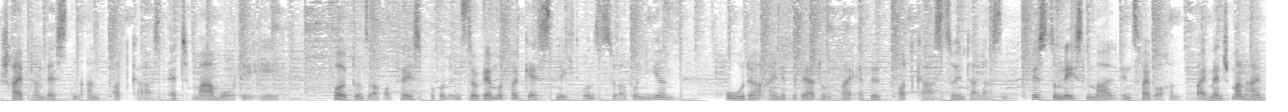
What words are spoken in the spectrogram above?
Schreibt am besten an podcast.marmo.de. Folgt uns auch auf Facebook und Instagram und vergesst nicht, uns zu abonnieren oder eine Bewertung bei Apple Podcast zu hinterlassen. Bis zum nächsten Mal in zwei Wochen bei Mensch Mannheim.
